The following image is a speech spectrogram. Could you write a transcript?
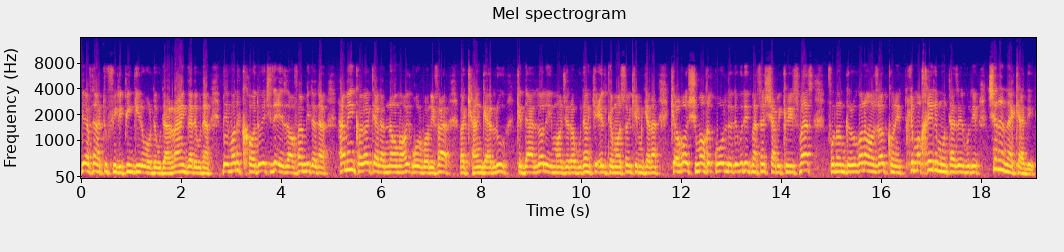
می‌رفتن از تو فیلیپین گیر آورده بودن رنگ زده بودن به عنوان کادو چیز اضافه می‌دادن. همه این کارا کردن. نامه های قربانی فر و کنگرلو که دلال این ماجرا بودن که التماسایی که می‌کردن که آقا شما قول داده بودید مثلا شب کریسمس فلان گروگان آزاد کنید که ما خیلی منتظر بودیم. چرا نکردید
